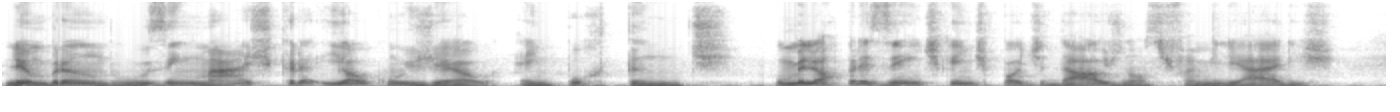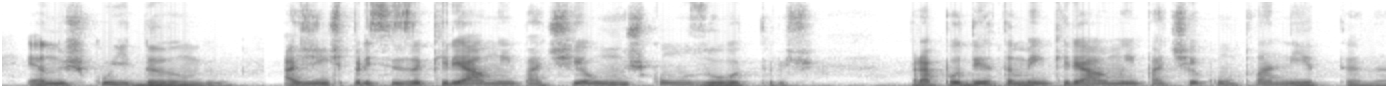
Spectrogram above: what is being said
Lembrando, usem máscara e álcool gel, é importante. O melhor presente que a gente pode dar aos nossos familiares é nos cuidando. A gente precisa criar uma empatia uns com os outros para poder também criar uma empatia com o planeta. Né?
